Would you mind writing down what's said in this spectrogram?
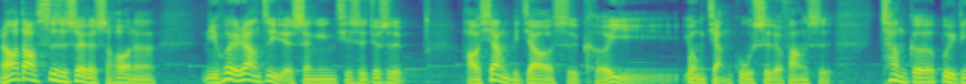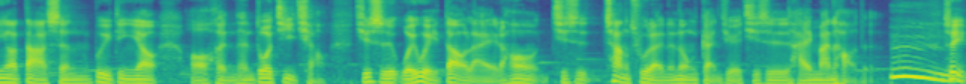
然后到四十岁的时候呢，你会让自己的声音其实就是好像比较是可以用讲故事的方式。唱歌不一定要大声，不一定要哦很很多技巧，其实娓娓道来，然后其实唱出来的那种感觉其实还蛮好的。嗯，所以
